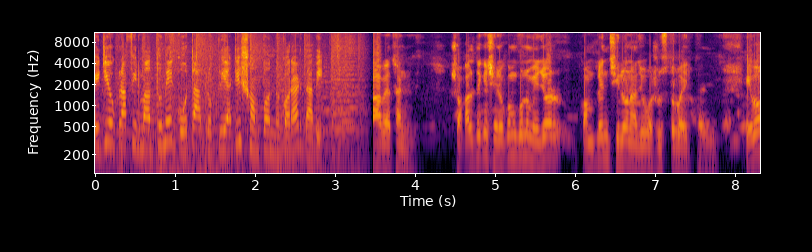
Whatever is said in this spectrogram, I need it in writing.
ভিডিওগ্রাফির মাধ্যমে গোটা প্রক্রিয়াটি সম্পন্ন করার দাবি। সকাল থেকে সেরকম কোনো মেজর কমপ্লেন ছিল না যে অসুস্থ বা ইত্যাদি। এবং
